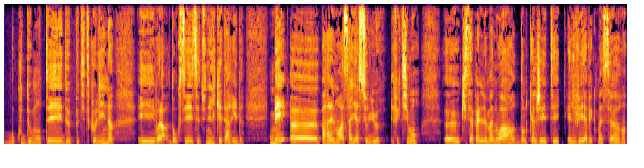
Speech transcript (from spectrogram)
beaucoup de montées, de petites collines. Et voilà, donc c'est, une île qui est aride. Mais euh, parallèlement à ça, il y a ce lieu, effectivement, euh, qui s'appelle le manoir, dans lequel j'ai été élevée avec ma sœur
